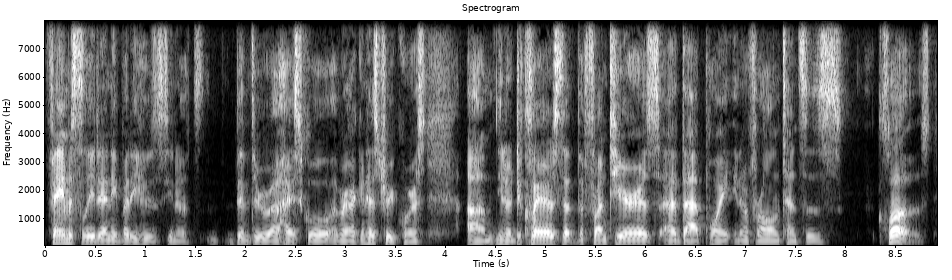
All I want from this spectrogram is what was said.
famously to anybody who's you know been through a high school American history course, um, you know, declares that the frontier is at that point, you know, for all intents is closed.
